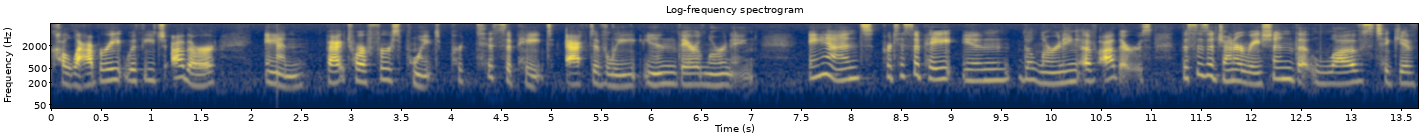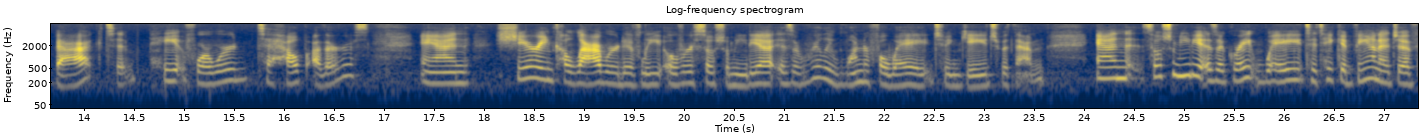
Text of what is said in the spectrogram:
collaborate with each other, and back to our first point, participate actively in their learning and participate in the learning of others. This is a generation that loves to give back, to pay it forward, to help others. And sharing collaboratively over social media is a really wonderful way to engage with them. And social media is a great way to take advantage of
